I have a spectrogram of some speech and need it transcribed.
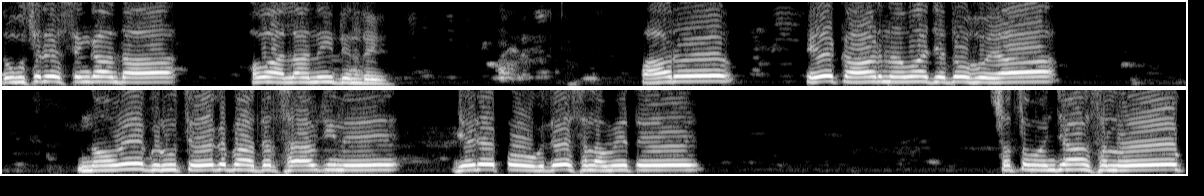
ਦੂਸਰੇ ਸਿੰਘਾਂ ਦਾ ਹਵਾਲਾ ਨਹੀਂ ਦਿੰਦੇ। ਪਰ ਇਹ ਕਾਰਨਾਮਾ ਜਦੋਂ ਹੋਇਆ, ਨੌਵੇਂ ਗੁਰੂ ਤੇਗ ਬਹਾਦਰ ਸਾਹਿਬ ਜੀ ਨੇ ਜਿਹੜੇ ਭੋਗ ਦੇ ਸਲਾਵੇਂ ਤੇ 57 ਸ਼ਲੋਕ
